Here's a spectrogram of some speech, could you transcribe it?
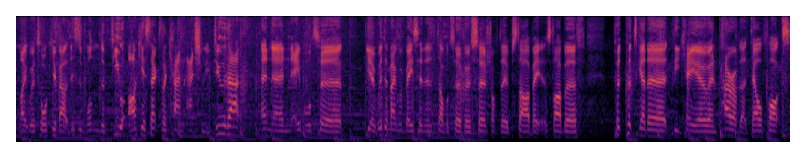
like we're talking about. This is one of the few Arceus decks that can actually do that, and then able to, you know, with the Magma Basin and the Double Turbo, search off the Star Starbirth, put put together the KO and power up that Delphox,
